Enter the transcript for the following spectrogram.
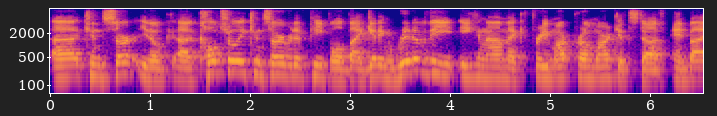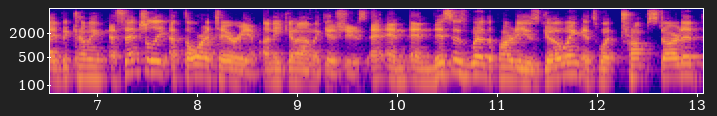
uh, conser- you know, uh, culturally conservative people by getting rid of the economic free mar- pro market stuff and by becoming essentially authoritarian on economic issues. And, and and this is where the party is going. It's what Trump started.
